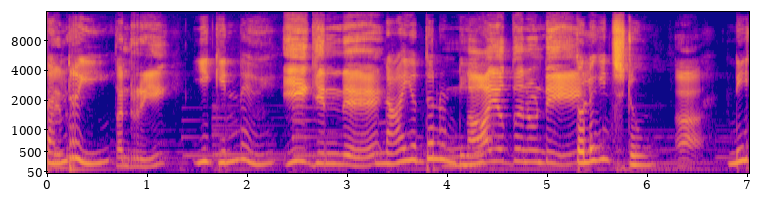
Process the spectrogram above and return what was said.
తండ్రి తండ్రి ఈ గిన్నె ఈ గిన్నె నా యొద్ద నుండి నా యొద్ద నుండి తొలగించుట ఆ, నీ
